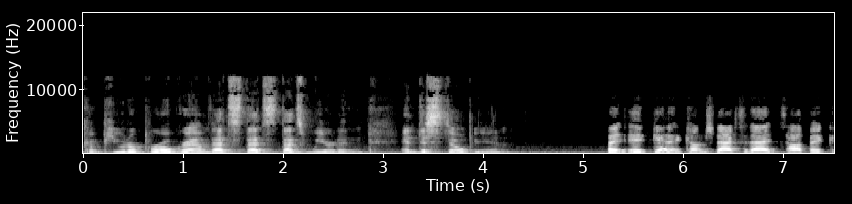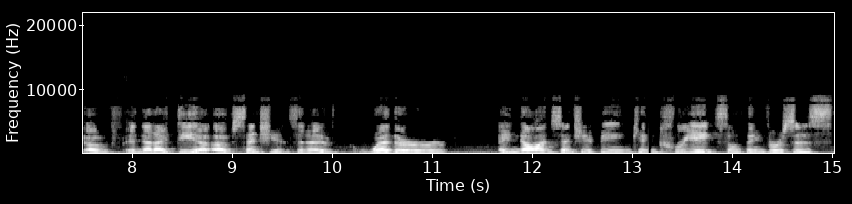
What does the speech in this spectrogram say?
computer program. That's that's that's weird and and dystopian. But again, it comes back to that topic of and that idea of sentience and of whether a non-sentient being can create something versus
